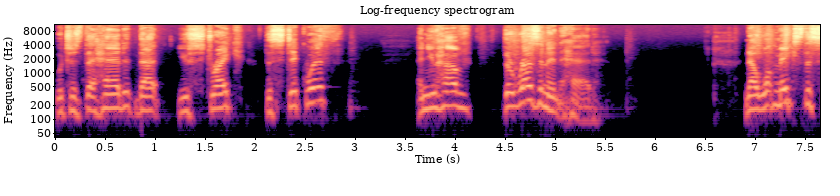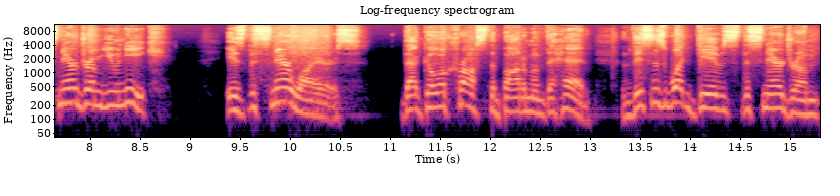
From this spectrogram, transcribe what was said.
which is the head that you strike the stick with, and you have the resonant head. Now, what makes the snare drum unique is the snare wires that go across the bottom of the head. This is what gives the snare drum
